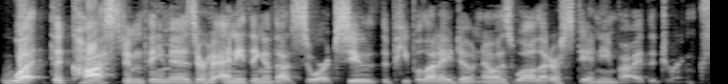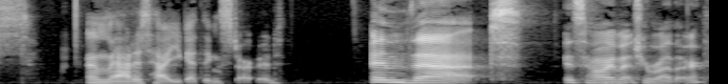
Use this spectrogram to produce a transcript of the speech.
what the costume theme is or anything of that sort to the people that I don't know as well that are standing by the drinks. And that is how you get things started. and that is how I met your mother.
